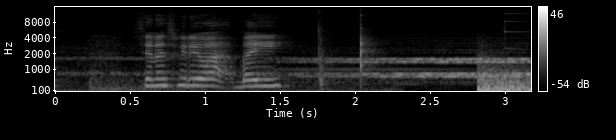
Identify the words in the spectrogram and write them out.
See you next video. Bye!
